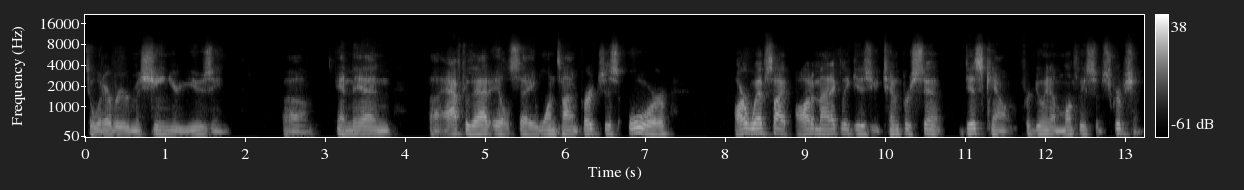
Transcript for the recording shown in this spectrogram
to whatever machine you're using. Um, and then uh, after that, it'll say one-time purchase, or our website automatically gives you 10% discount for doing a monthly subscription.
